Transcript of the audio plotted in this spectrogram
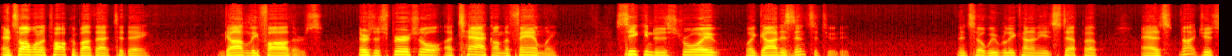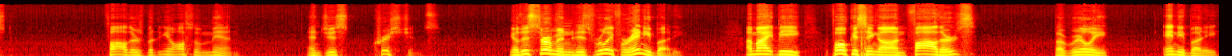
And so I want to talk about that today. Godly fathers. There's a spiritual attack on the family seeking to destroy what God has instituted. And so we really kind of need to step up as not just fathers, but you know, also men. and just Christians. You know, this sermon is really for anybody. I might be focusing on fathers, but really anybody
